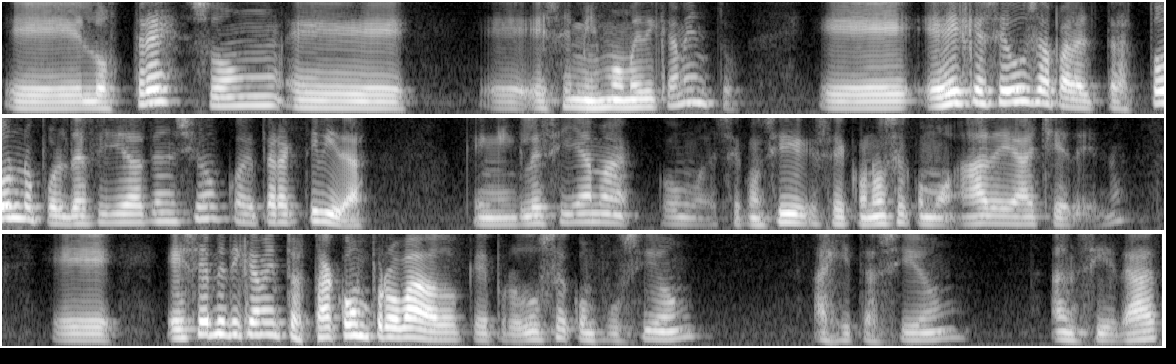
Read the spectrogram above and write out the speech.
Eh, los tres son ese mismo medicamento. es el que se usa para el trastorno por déficit de atención con hiperactividad, que en inglés se llama, se, consigue, se conoce como ADHD. ese medicamento está comprobado que produce confusión, agitación, ansiedad,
